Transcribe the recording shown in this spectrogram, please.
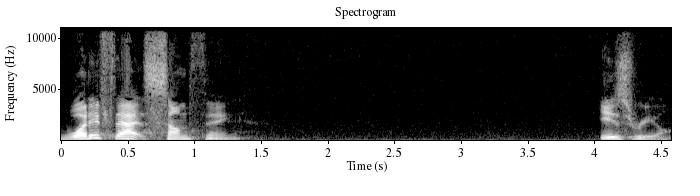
What if that something is real?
